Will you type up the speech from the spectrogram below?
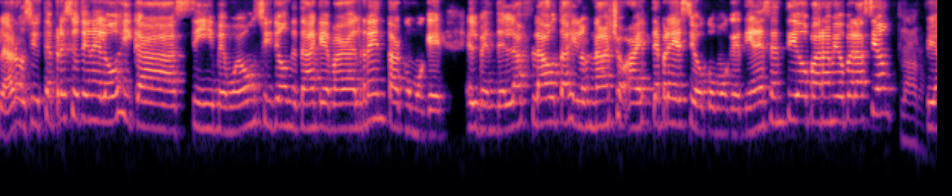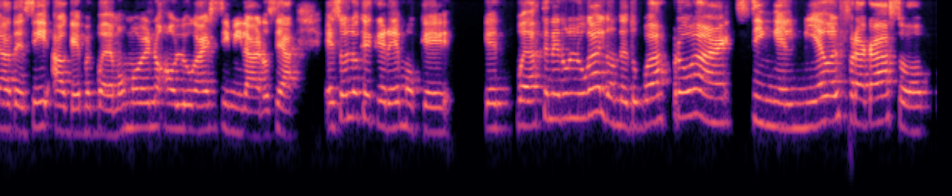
Claro, si este precio tiene lógica, si me muevo a un sitio donde tenga que pagar renta, como que el vender las flautas y los nachos a este precio, como que tiene sentido para mi operación. Claro. Fíjate, sí, aunque pues podemos movernos a un lugar similar. O sea, eso es lo que queremos, que que puedas tener un lugar donde tú puedas probar sin el miedo al fracaso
